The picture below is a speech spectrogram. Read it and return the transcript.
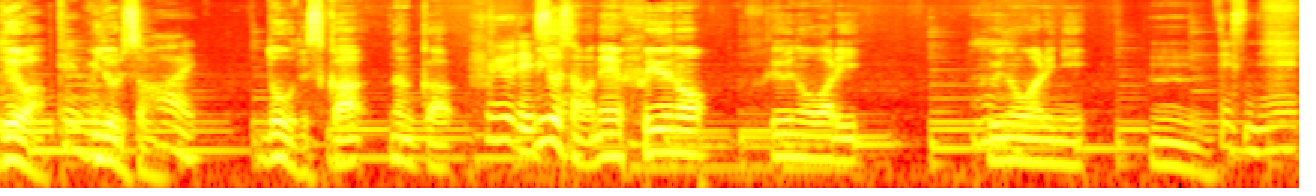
ではみどりさん、はい、どうですか？なんか冬ですみどりさんはね冬の冬の終わり冬の終わりに、うん、うん、ですね、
